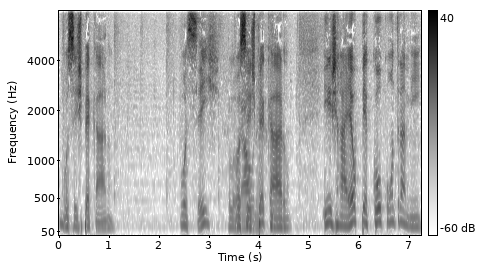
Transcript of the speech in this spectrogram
vocês pecaram. Vocês? Plural, vocês né? pecaram. Israel pecou contra mim.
